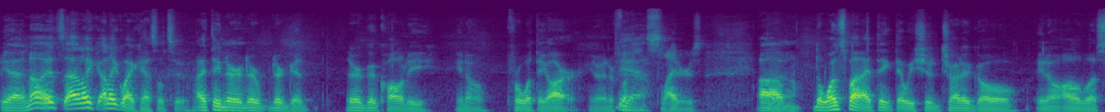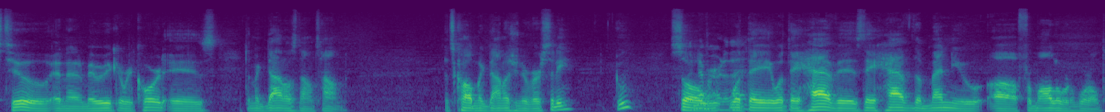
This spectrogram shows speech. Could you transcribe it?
Yeah, no, it's I like I like White Castle too. I think they're they're they're good. They're a good quality, you know, for what they are. You know, and they're fucking Yeah. sliders. Um, The one spot I think that we should try to go, you know, all of us too, and then maybe we can record is the McDonald's downtown. It's called McDonald's University. Ooh, So never heard of what that. they what they have is they have the menu uh, from all over the world.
